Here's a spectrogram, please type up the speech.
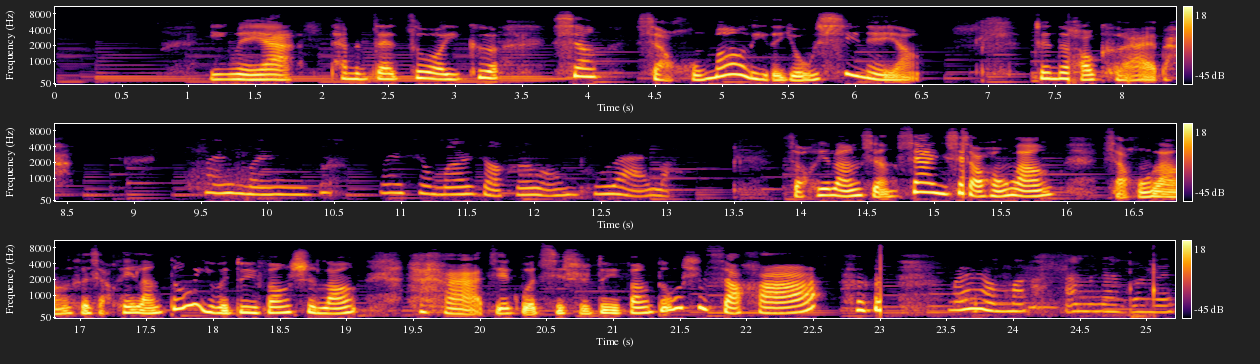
呢？因为呀，他们在做一个像小红帽里的游戏那样，真的好可爱吧？为什么？为什么小黑狼出来了？小黑狼想吓一吓小红狼，小红狼和小黑狼都以为对方是狼，哈哈！结果其实对方都是小孩儿。为什么他们两个人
